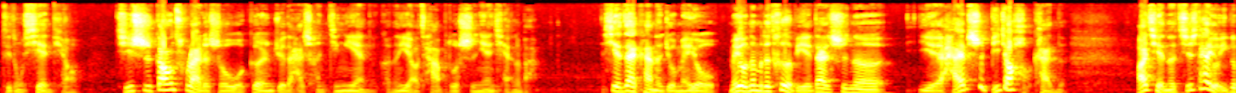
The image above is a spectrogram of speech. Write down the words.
这种线条。其实刚出来的时候，我个人觉得还是很惊艳的，可能也要差不多十年前了吧。现在看呢就没有没有那么的特别，但是呢也还是比较好看的。而且呢，其实它有一个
